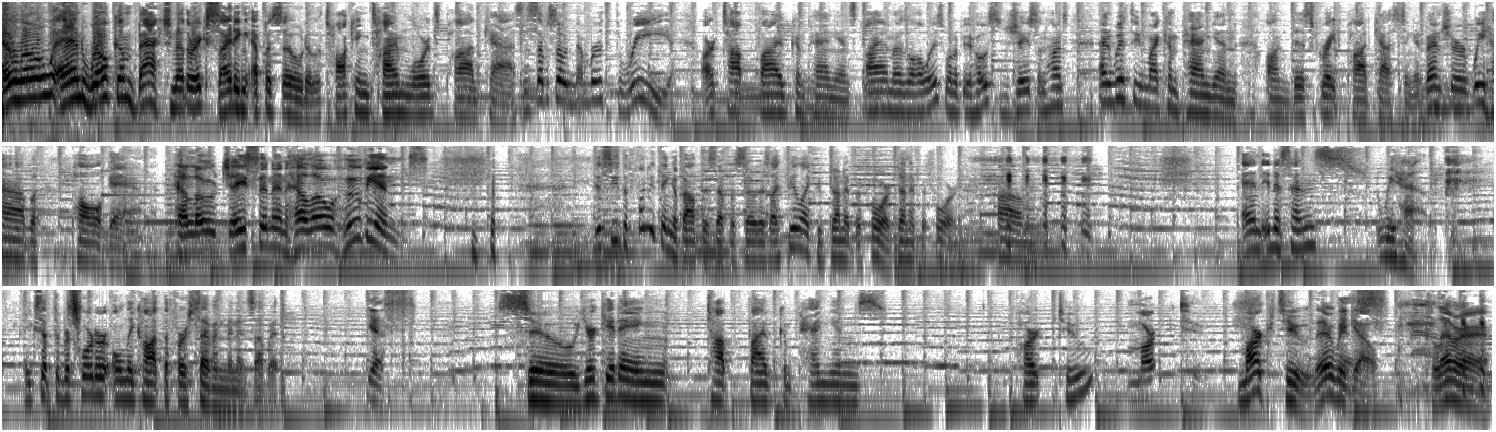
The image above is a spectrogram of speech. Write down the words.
Hello and welcome back to another exciting episode of the Talking Time Lords podcast. This is episode number three, our top five companions. I am, as always, one of your hosts, Jason Hunt, and with you, my companion on this great podcasting adventure, we have Paul Gann. Hello, Jason, and hello, Whovians. You see, the funny thing about this episode is I feel like we've done it before, done it before. Um, and in a sense, we have. Except the recorder only caught the first seven minutes of it. Yes. So you're getting top five companions part two? Mark two. Mark two. There we Yes. go. Clever.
